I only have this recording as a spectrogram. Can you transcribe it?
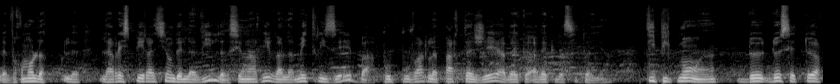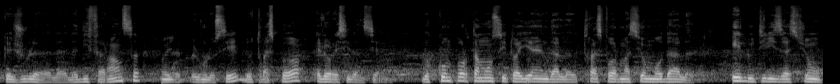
vraiment la, respiration de la ville, si on arrive à la maîtriser, bah, pour pouvoir la partager avec les citoyens typiquement hein, deux, secteurs qui jouent la, différence, euh, on le sait, le transport et le résidentiel. Le comportement citoyen dans la transformation modale et l'utilisation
